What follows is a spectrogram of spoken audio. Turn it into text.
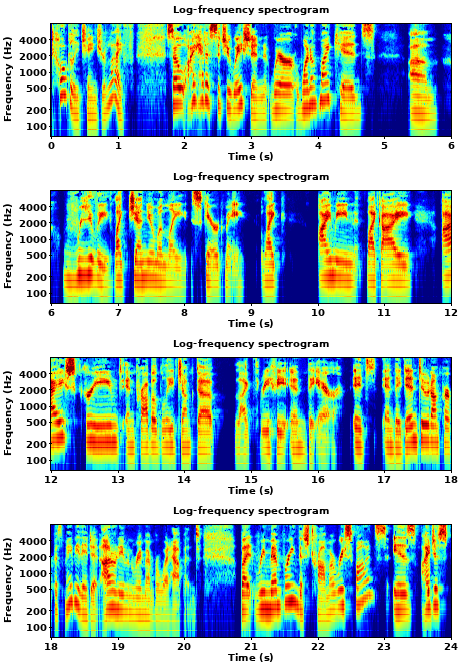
totally change your life. So I had a situation where one of my kids um, really, like, genuinely scared me. Like, I mean, like I, I screamed and probably jumped up like three feet in the air. It's, and they didn't do it on purpose. Maybe they did. I don't even remember what happened. But remembering this trauma response is I just,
